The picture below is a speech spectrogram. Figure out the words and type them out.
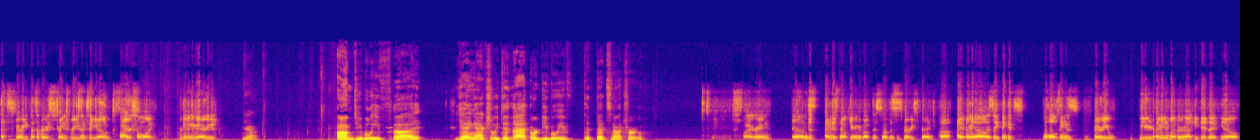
that's very that's a very strange reason to you know to fire someone for getting married. Yeah. Um, do you believe uh, Yang actually did that, or do you believe that that's not true? Firing. Yeah, I'm just I'm just now hearing about this, so this is very strange. Uh, I I mean, I honestly think it's the whole thing is very weird. I mean, whether or not he did it, you know,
